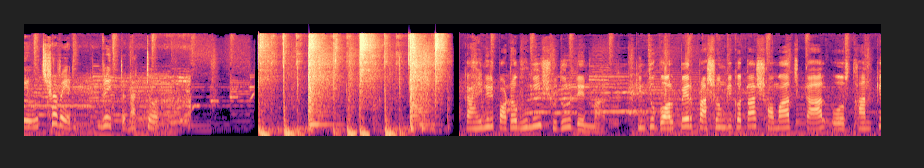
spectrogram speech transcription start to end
এই উৎসবের নৃত্যনাট্য। কাহিনীর পটভূমি সুদূর ডেনমার্ক, কিন্তু গল্পের প্রাসঙ্গিকতা সমাজ, কাল ও স্থানকে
